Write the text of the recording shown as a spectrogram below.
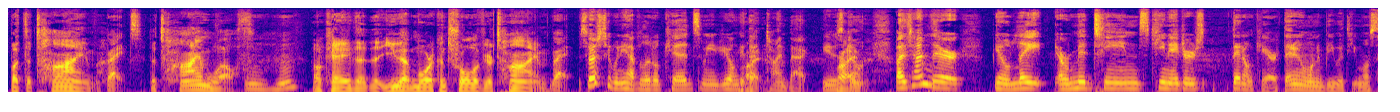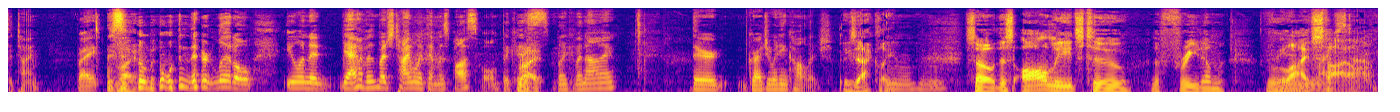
but the time. Right. the time wealth, okay, that, that you have more control of your time. Right. Especially when you have little kids. I mean, you don't get Right. that time back. You just Right. don't. By the time they're, you know, late or mid teens, teenagers, they don't care. They don't want to be with you most of the time. Right. So, Right. but when they're little, you want to yeah, have as much time with them as possible because, Right. blink of an eye, they're graduating college. Exactly. Mm-hmm. So this all leads to the Freedom lifestyle, lifestyle.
